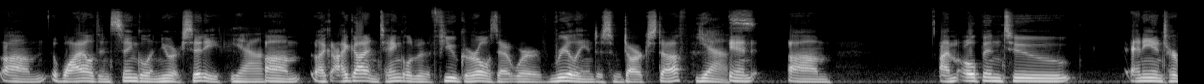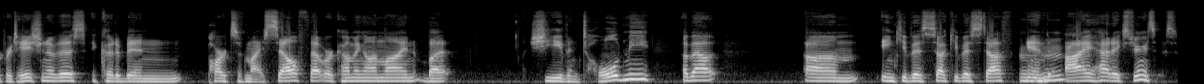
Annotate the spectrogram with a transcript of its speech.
um, wild and single in New York City, Yeah. um, like I got entangled with a few girls that were really into some dark stuff. Yes. And um, I'm open to any interpretation of this. It could have been parts of myself that were coming online, but she even told me about um, incubus, succubus stuff, and I had experiences.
